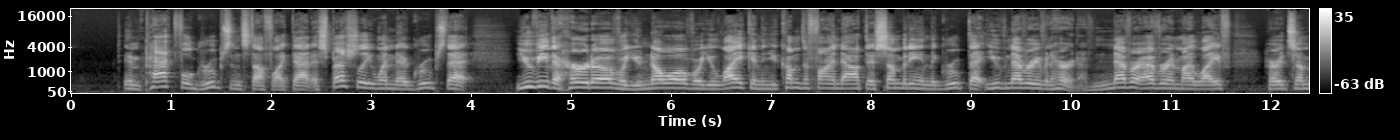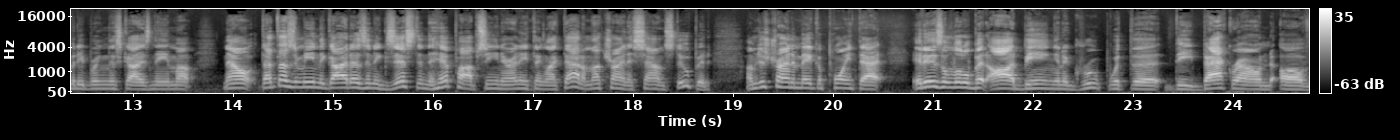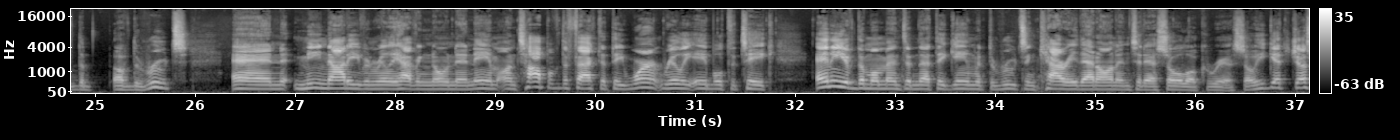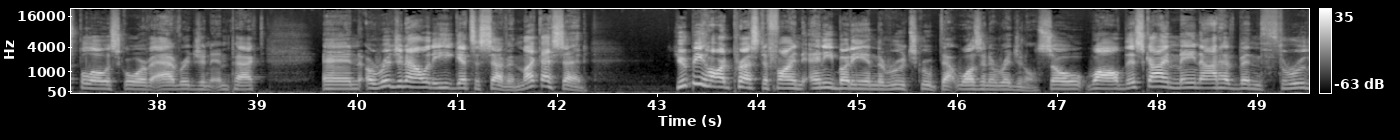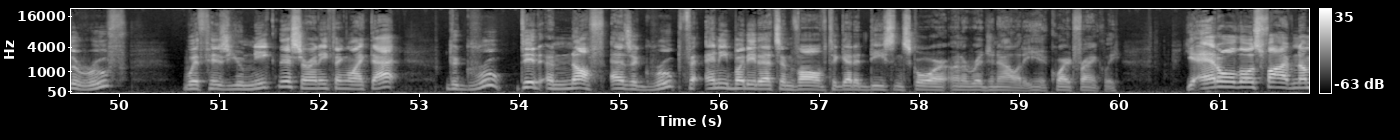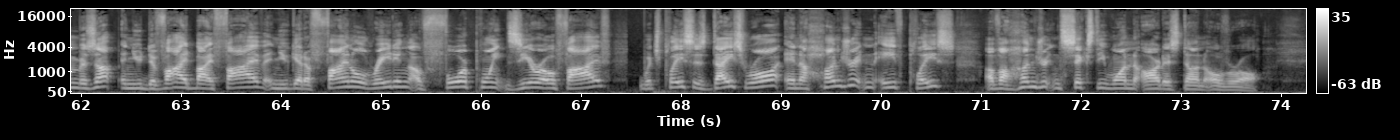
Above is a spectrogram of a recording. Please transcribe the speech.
impactful groups and stuff like that, especially when they're groups that you've either heard of or you know of or you like and then you come to find out there's somebody in the group that you've never even heard. I've never ever in my life heard somebody bring this guy's name up. Now, that doesn't mean the guy doesn't exist in the hip hop scene or anything like that. I'm not trying to sound stupid. I'm just trying to make a point that it is a little bit odd being in a group with the the background of the of the roots and me not even really having known their name, on top of the fact that they weren't really able to take any of the momentum that they gained with the Roots and carry that on into their solo career. So he gets just below a score of average and impact. And originality, he gets a 7. Like I said, you'd be hard pressed to find anybody in the Roots group that wasn't original. So while this guy may not have been through the roof with his uniqueness or anything like that, the group did enough as a group for anybody that's involved to get a decent score on originality here, quite frankly. You add all those five numbers up and you divide by five, and you get a final rating of 4.05, which places Dice Raw in 108th place of 161 artists done overall.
